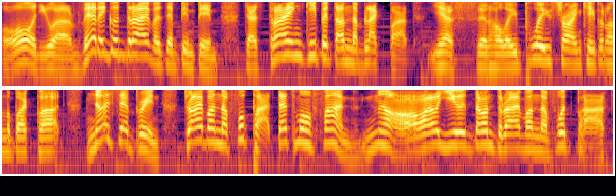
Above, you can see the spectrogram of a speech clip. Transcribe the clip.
Oh, you are very good driver, said Pim Pim. Just try and keep it on the black part. Yes, said Holly. Please try and keep it on the black part. No, said Bryn. Drive on the footpath. That's more fun. No, you don't drive on the footpath.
